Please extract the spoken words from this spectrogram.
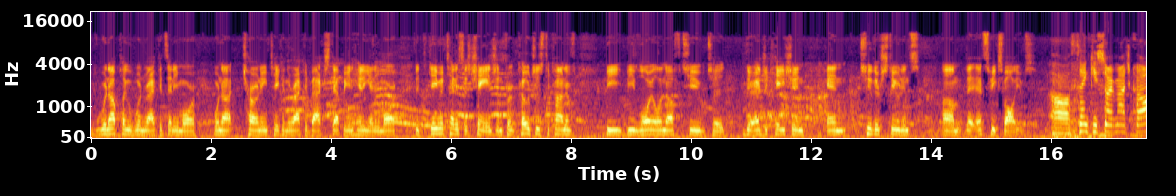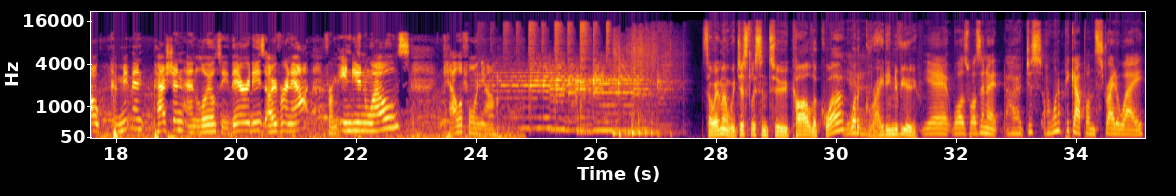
we're not playing with wooden rackets anymore. We're not turning, taking the racket back, stepping and hitting anymore. The game of tennis has changed, and for coaches to kind of be be loyal enough to to their education and to their students, um, that, that speaks volumes. Oh, thank you so much, Kyle. Commitment, passion, and loyalty. There it is, over and out from Indian Wells, California. So Emma, we just listened to Kyle Lacroix. What a great interview! Yeah, it was, wasn't it? I just I want to pick up on straight away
